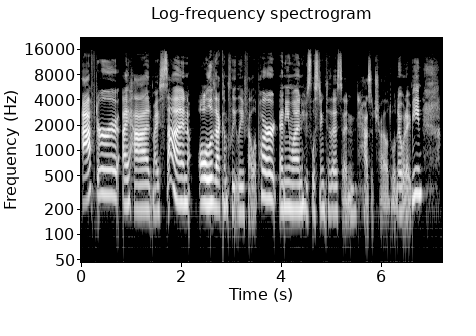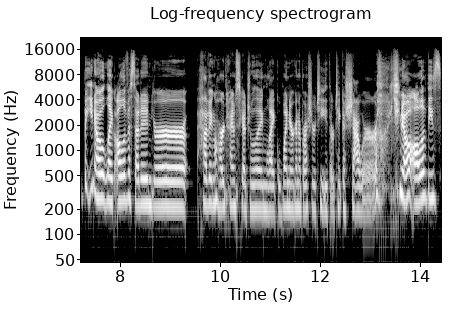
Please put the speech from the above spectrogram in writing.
after I had my son, all of that completely fell apart. Anyone who's listening to this and has a child will know what I mean. But you know, like all of a sudden you're having a hard time scheduling like when you're going to brush your teeth or take a shower, you know, all of these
